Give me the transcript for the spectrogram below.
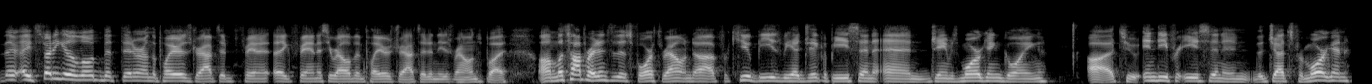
it's starting to get a little bit thinner on the players drafted, fan, like fantasy relevant players drafted in these rounds. But um, let's hop right into this fourth round. Uh, for QBs, we had Jacob Eason and James Morgan going uh, to Indy for Eason and the Jets for Morgan.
